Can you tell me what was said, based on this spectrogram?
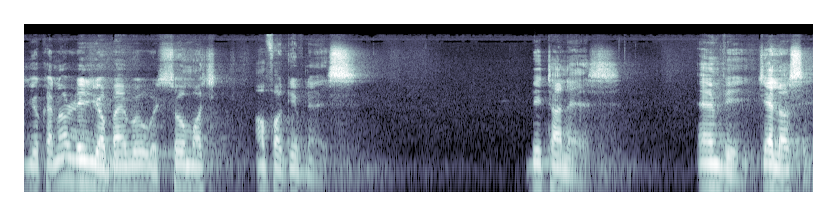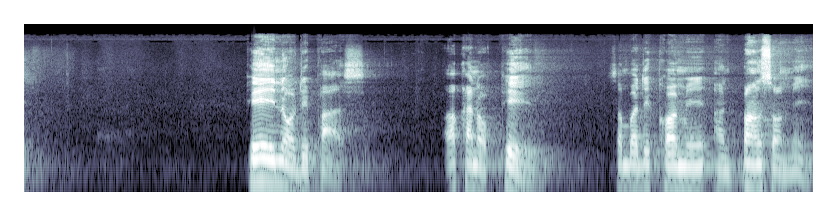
You cannot read your Bible with so much unforgiveness, bitterness, envy, jealousy, pain of the past, all kind of pain. Somebody call me and bounce on me.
